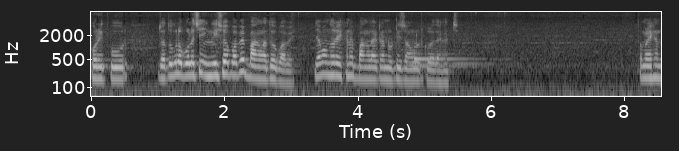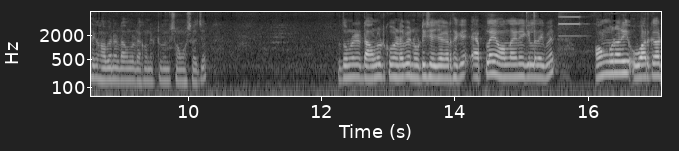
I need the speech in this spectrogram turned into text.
ফরিদপুর, যতগুলো বলেছি, ইংলিশেও পাবে, বাংলাতেও পাবে। যেমন ধরো এখানে বাংলা একটা নোটিশ ডাউনলোড করে দেখাচ্ছি। তোমরা এখান থেকে হবে না ডাউনলোড এখন একটুখানি সমস্যা আছে। তো তোমরা এটা ডাউনলোড করে নেবে নোটিশ এই জায়গা থেকে। অ্যাপ্লাই অনলাইনে গেলে দেখবে, অঙ্গনারী ওয়ার্কার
